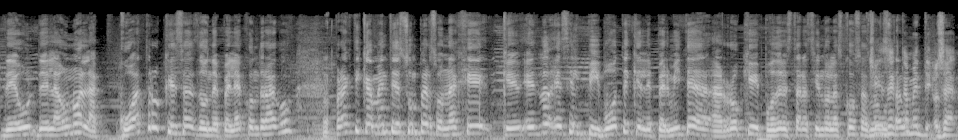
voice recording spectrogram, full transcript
de, un- de la 1 a la 4, que es a donde pelea con Drago, prácticamente es un personaje que es, es el pivote que le permite a, a Rocky poder estar haciendo las cosas. Sí, ¿no, Gustavo? exactamente. O sea,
